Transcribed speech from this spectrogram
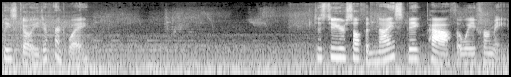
Please go a different way. Just do yourself a nice big path away from me.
